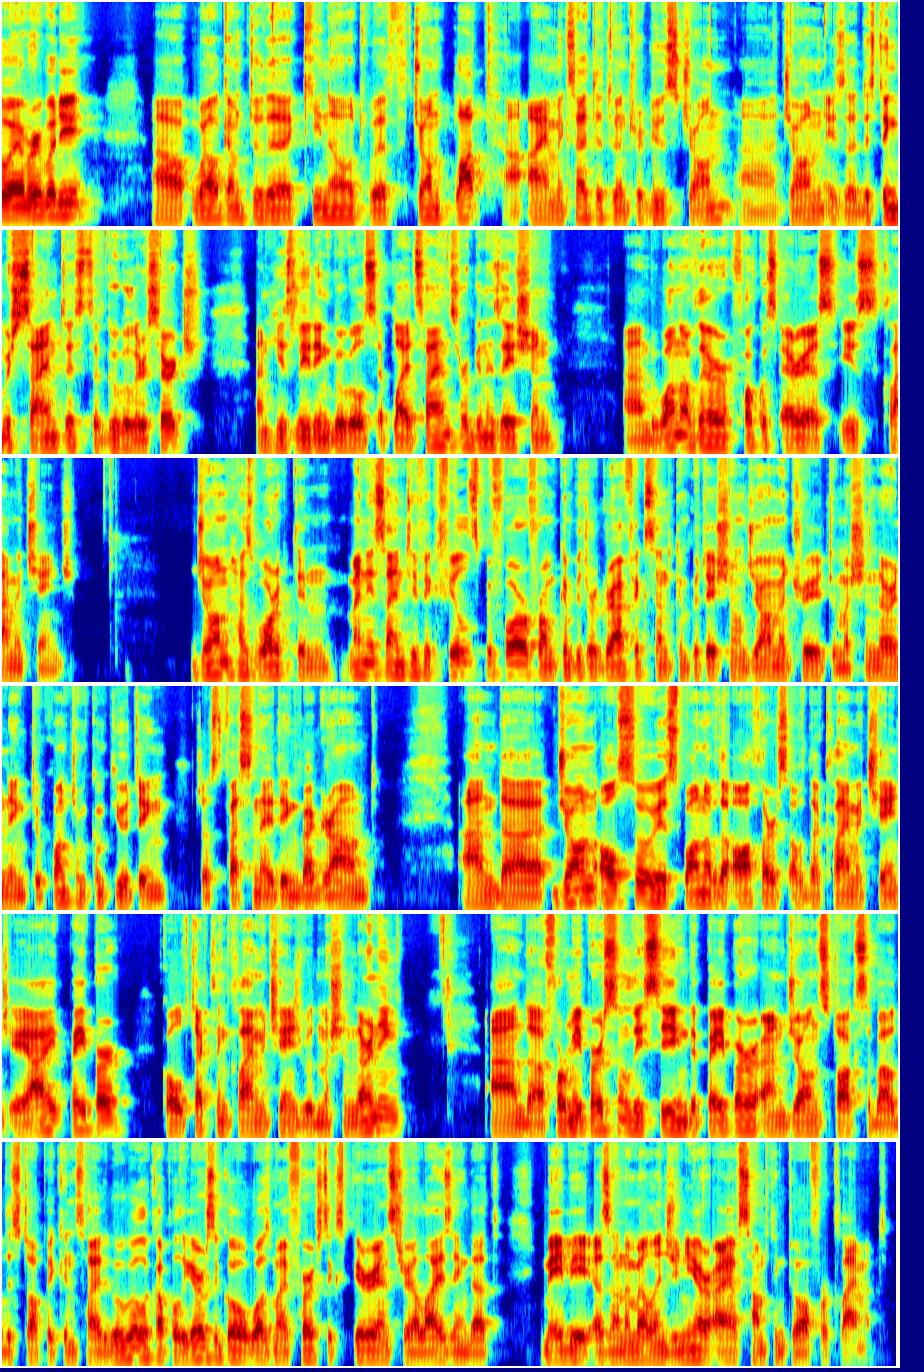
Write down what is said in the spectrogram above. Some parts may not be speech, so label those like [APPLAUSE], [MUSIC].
Hello, everybody. Uh, welcome to the keynote with John Platt. Uh, I'm excited to introduce John. Uh, John is a distinguished scientist at Google Research, and he's leading Google's applied science organization. And one of their focus areas is climate change. John has worked in many scientific fields before, from computer graphics and computational geometry to machine learning to quantum computing, just fascinating background. And uh, John also is one of the authors of the climate change AI paper called Tackling Climate Change with Machine Learning. And uh, for me personally, seeing the paper and John's talks about this topic inside Google a couple years ago was my first experience realizing that maybe as an ML engineer, I have something to offer climate.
